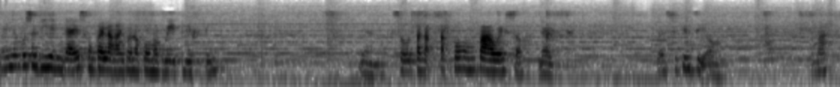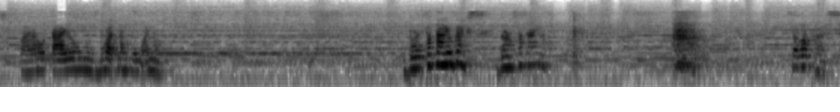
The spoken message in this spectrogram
May niyo po sabihin guys kung kailangan ko na po mag-weightlifting. Yan. So, tagaktak po kong pawis, oh, guys. As you can see, oh. Diba? Para ho tayong buhat ng kung ano. Door pa tayo, guys. Door pa tayo. Sa wakas,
